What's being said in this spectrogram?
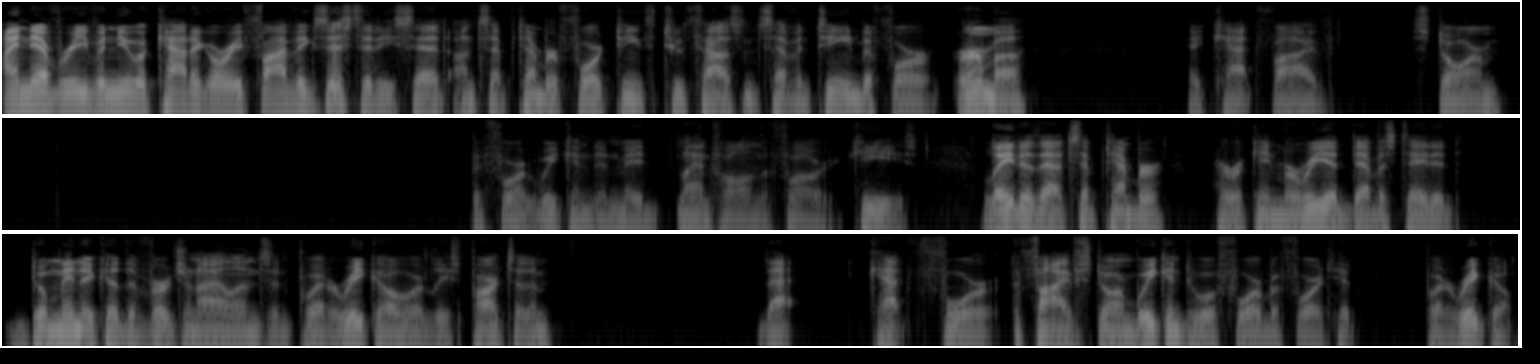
I never even knew a Category 5 existed, he said on September 14, 2017, before Irma, a Cat 5 storm, before it weakened and made landfall in the Florida Keys. Later that September, Hurricane Maria devastated Dominica, the Virgin Islands, and Puerto Rico, or at least parts of them. That Cat 4, 5 storm weakened to a 4 before it hit Puerto Rico.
